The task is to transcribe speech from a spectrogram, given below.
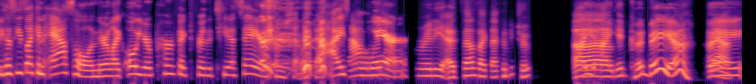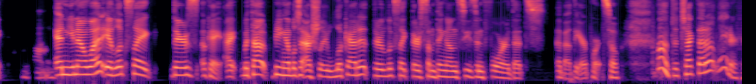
because he's like an asshole and they're like, oh, you're perfect for the TSA or some shit like that. I swear. pretty. It sounds like that could be true. I, I, Um, it could be, yeah. yeah. I and you know what? It looks like there's okay. I, without being able to actually look at it, there looks like there's something on season four that's about the airport. So I'll have to check that out later.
